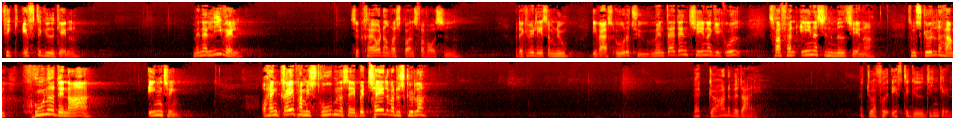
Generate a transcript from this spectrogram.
fik eftergivet gælden. Men alligevel, så kræver den respons fra vores side. Og det kan vi læse om nu i vers 28. Men da den tjener gik ud, traf han en af sine medtjenere, som skyldte ham 100 denarer. Ingenting. Og han greb ham i struben og sagde, betal hvad du skylder. Hvad gør det ved dig, at du har fået eftergivet din gæld?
